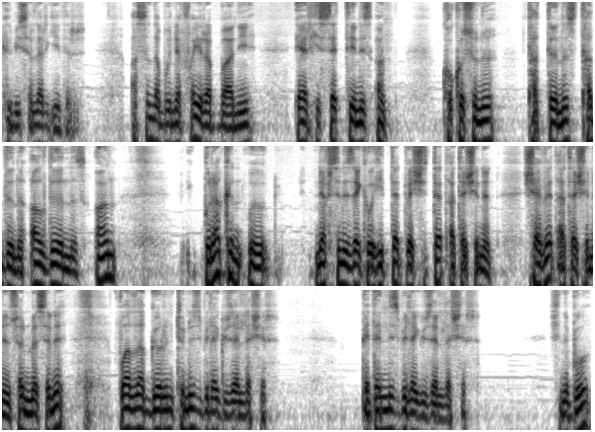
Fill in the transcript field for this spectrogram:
Elbiseler giydirir. Aslında bu nefay Rabbani eğer hissettiğiniz an kokusunu tattığınız, tadını aldığınız an bırakın nefsinizdeki o hiddet ve şiddet ateşinin, şehvet ateşinin sönmesini valla görüntünüz bile güzelleşir. Bedeniniz bile güzelleşir. Şimdi bu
